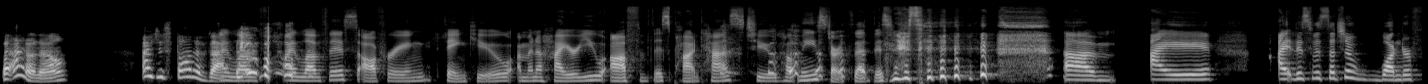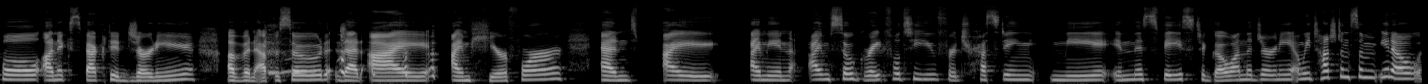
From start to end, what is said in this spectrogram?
but I don't know. I just thought of that. I love I love this offering. Thank you. I'm going to hire you off of this podcast to help me start that business. um I I this was such a wonderful unexpected journey of an episode that I I'm here for and I I mean, I'm so grateful to you for trusting me in this space to go on the journey. And we touched on some, you know,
